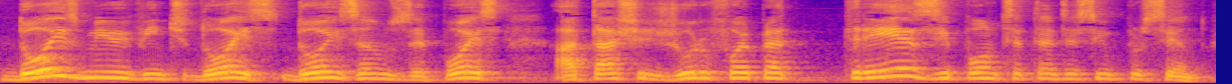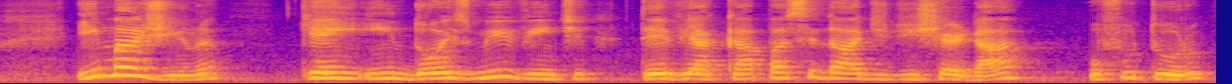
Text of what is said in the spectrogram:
2022, dois anos depois, a taxa de juros foi para 13,75%. Imagina quem em 2020 teve a capacidade de enxergar o futuro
